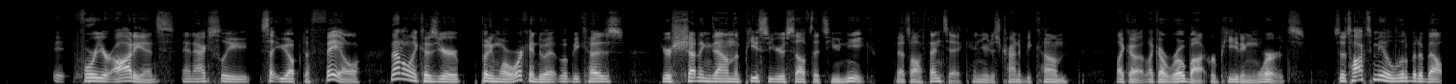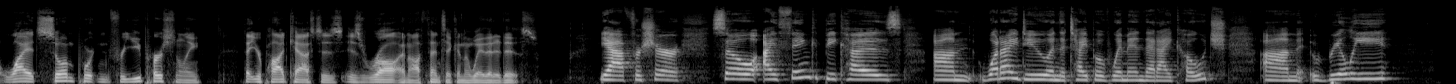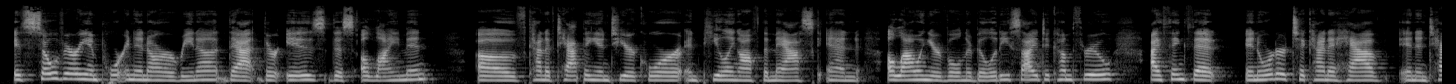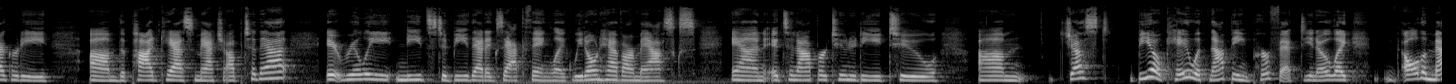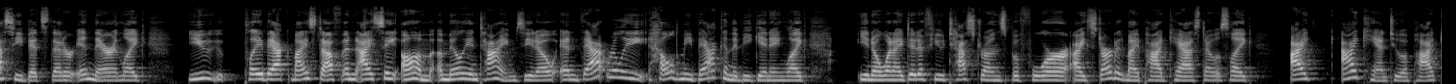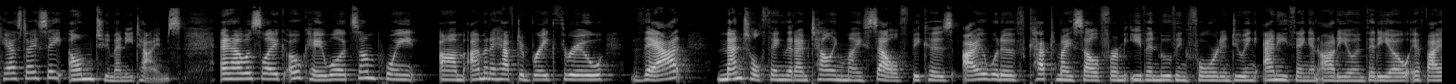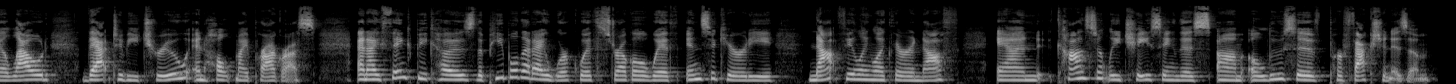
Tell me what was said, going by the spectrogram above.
it, for your audience and actually set you up to fail, not only because you're putting more work into it, but because you're shutting down the piece of yourself that's unique, that's authentic, and you're just trying to become like a like a robot repeating words. So talk to me a little bit about why it's so important for you personally that your podcast is is raw and authentic in the way that it is. Yeah, for sure. So I think because um, what I do and the type of women that I coach um, really is so very important in our arena that there is this alignment of kind of tapping into your core and peeling off the mask and allowing your vulnerability side to come through. I think that in order to kind of have an integrity, um, the podcast match up to that, it really needs to be that exact thing. Like we don't have our masks, and it's an opportunity to um, just be okay with not being perfect, you know, like all the messy bits that are in there. And like you play back my stuff and I say um a million times, you know, and that really held me back in the beginning. Like, you know, when I did a few test runs before I started my podcast, I was like, I I can't do a podcast. I say um too many times. And I was like, okay, well, at some point, um, I'm going to have to break through that mental thing that I'm telling myself because I would have kept myself from even moving forward and doing anything in audio and video if I allowed that to be true and halt my progress. And I think because the people that I work with struggle with insecurity, not feeling like they're enough, and constantly chasing this um, elusive perfectionism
